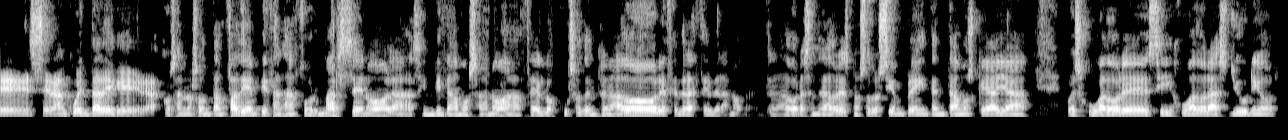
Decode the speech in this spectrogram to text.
eh, se dan cuenta de que las cosas no son tan fáciles, empiezan a formarse, ¿no? Las invitamos a, ¿no? a hacer los cursos de entrenador, etcétera, etcétera, ¿no? Entrenadoras, entrenadores, nosotros siempre intentamos que haya pues jugadores y jugadoras junior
